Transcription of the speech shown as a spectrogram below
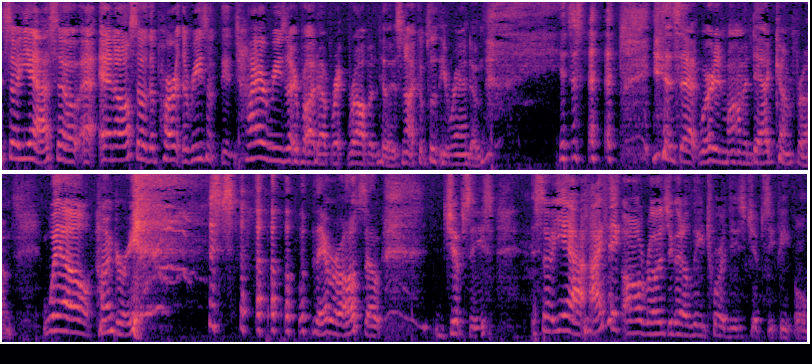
so yeah, so uh, and also the part, the reason, the entire reason I brought up Robin Hood is not completely random. is, that, is that where did mom and dad come from? Well, Hungary. so they were also gypsies. So yeah, I think all roads are going to lead toward these gypsy people.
